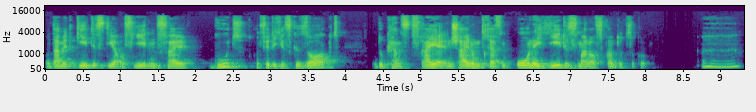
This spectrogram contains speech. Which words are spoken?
Und damit geht es dir auf jeden Fall gut und für dich ist gesorgt. Und du kannst freie Entscheidungen treffen, ohne jedes Mal aufs Konto zu gucken. Mhm.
